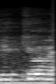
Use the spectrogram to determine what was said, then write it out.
y quiero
